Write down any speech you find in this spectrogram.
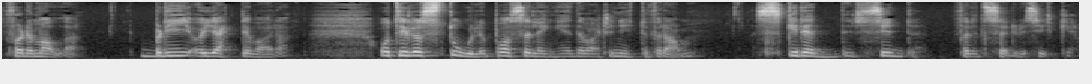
for dem alle. Blid og hjertelig var han, og til å stole på så lenge det var til nytte for ham. Skreddersydd for et serviceyrke.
